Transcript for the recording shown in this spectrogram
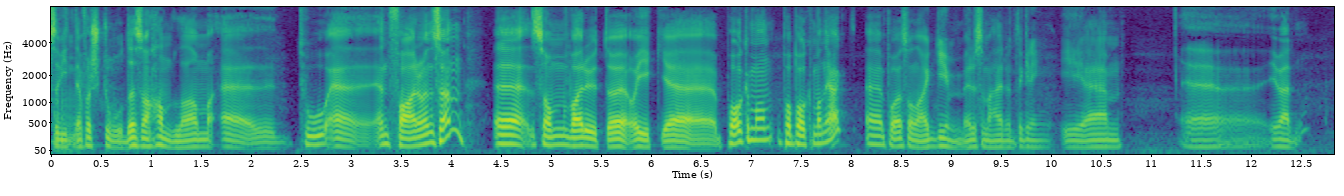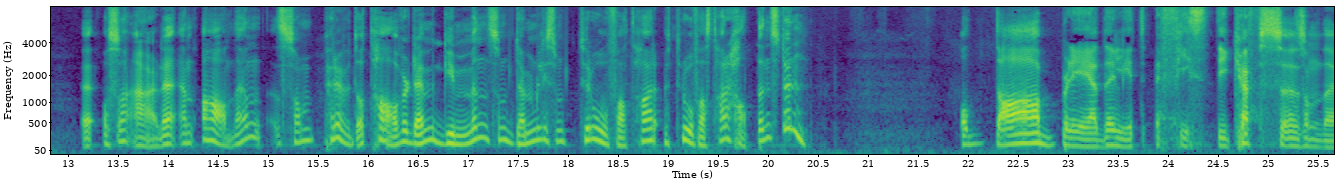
så vidt jeg forsto det, så handla det om to, en far og en sønn som var ute og gikk eh, Pokémon, på Pokémon-jakt eh, på sånne gymmer som er rundt omkring i, eh, eh, i verden. Eh, og så er det en annen en som prøvde å ta over dem gymmen som de liksom trofast har, trofast har hatt en stund. Og da ble det litt fisticuffs, eh, som det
